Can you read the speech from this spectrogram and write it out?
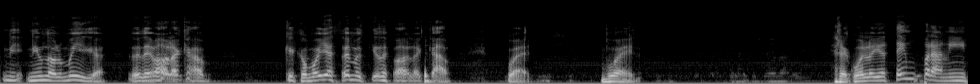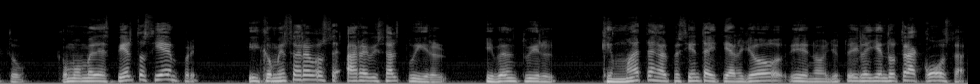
ni, ni una hormiga debajo de la cama. Que como ella se metió debajo de la cama. Bueno, bueno. Recuerdo yo tempranito, como me despierto siempre, y comienzo a, revisar, a revisar Twitter, y veo en Twitter que matan al presidente haitiano. Yo dije, no, yo estoy leyendo otra cosa.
